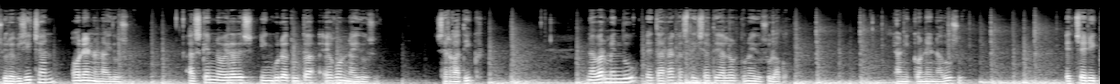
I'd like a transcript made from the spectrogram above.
Zure bizitzan onena nahi duzu. Azken nobedadez inguratuta egon nahi duzu. Zergatik? Nabarmendu eta arrakasta izatea lortu nahi duzulako. Lanik onena duzu. Etxerik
